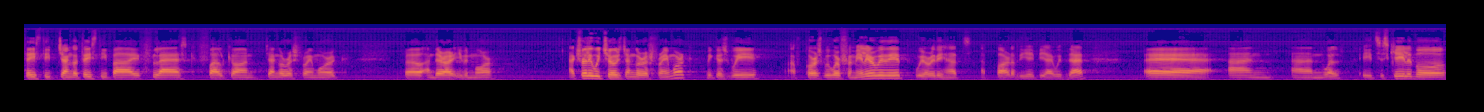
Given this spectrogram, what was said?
Tasty, Django TastyPie, Flask, Falcon, Django REST Framework, so, and there are even more. Actually, we chose Django REST Framework because we, of course, we were familiar with it. We already had a part of the API with that. Uh, and, and, well, it's scalable.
